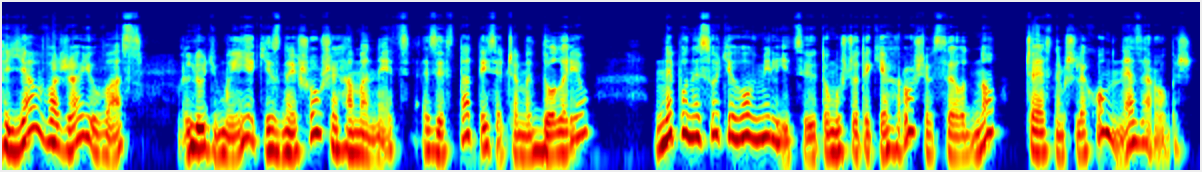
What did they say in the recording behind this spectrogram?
Я вважаю вас людьми, які, знайшовши гаманець зі ста тисячами доларів, не понесуть його в міліцію, тому що такі гроші все одно чесним шляхом не заробиш.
